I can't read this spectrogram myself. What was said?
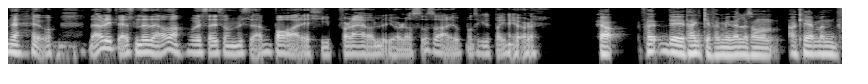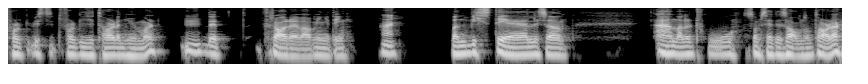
det, er jo det er jo litt vesentlig, det òg, da. Hvis det, liksom, hvis det er bare kjipt for deg å gjøre det også, så er det jo på en måte ikke noe poeng å gjøre det. Ja, det jeg tenker for min del, er sånn OK, men folk, hvis folk ikke tar den humoren, Mm. det frarøver dem ingenting. Nei. Men hvis det er liksom en eller to som sitter i salen som tar det,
